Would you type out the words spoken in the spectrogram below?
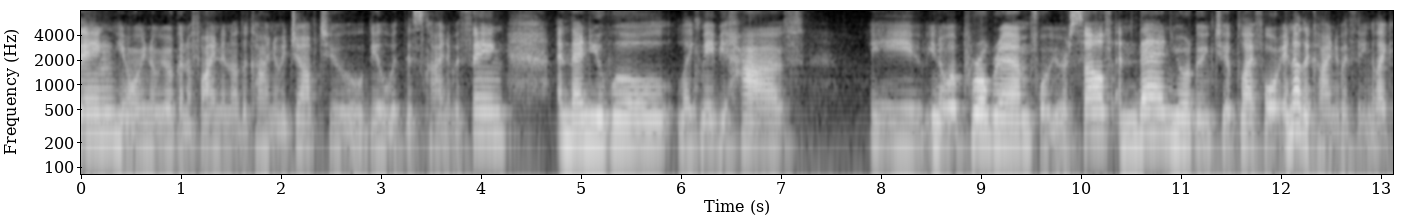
thing. You know, you know, you're gonna find another kind of a job to deal with this kind of a thing, and then you will like maybe have a you know a program for yourself and then you're going to apply for another kind of a thing like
